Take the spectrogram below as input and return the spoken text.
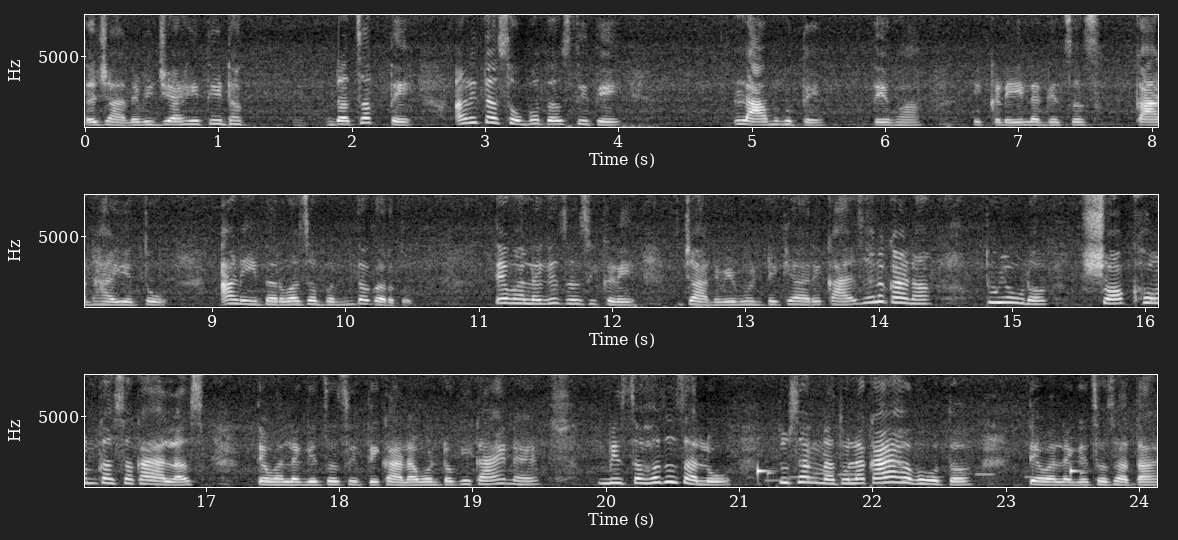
तर जानवी जी आहे ती ढक डचकते आणि त्यासोबतच तिथे लांब होते. तेव्हा इकडे लगेचच कान्हा येतो आणि दरवाजा बंद करतो. तेव्हा लगेचच इकडे जानवी म्हणते की अरे काय झालं कान्हा? तू एवढं शॉक होऊन कसं काय आलास? तेव्हा लगेचच इथे काना म्हणतो की काय नाही मी सहजच आलो. तू सांग ना तुला काय हवं होतं? तेव्हा लगेचच आता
